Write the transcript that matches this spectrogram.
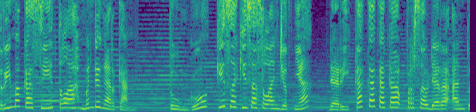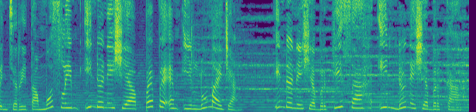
Terima kasih telah mendengarkan. Tunggu kisah-kisah selanjutnya dari kakak-kakak persaudaraan pencerita Muslim Indonesia PPMI Lumajang. Indonesia berkisah, Indonesia berkah.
